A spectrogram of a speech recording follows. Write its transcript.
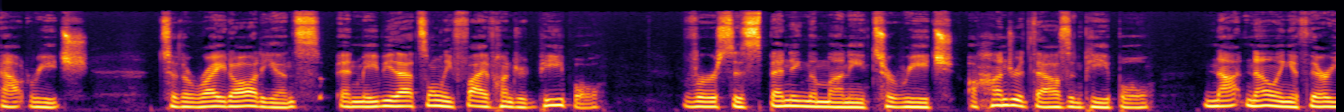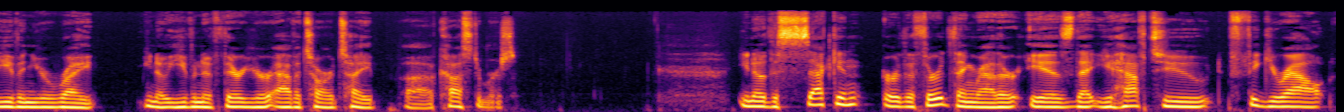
outreach to the right audience, and maybe that's only 500 people versus spending the money to reach 100,000 people, not knowing if they're even your right, you know, even if they're your avatar type uh, customers. You know, the second or the third thing rather is that you have to figure out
